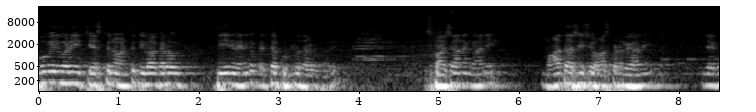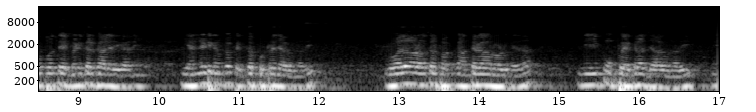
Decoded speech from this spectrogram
భూమిని కొని చేస్తున్నాం అంటే దివాకరు దీని వెనుక పెద్ద కుట్ర దాగుతుంది శ్మశానం కానీ మాతా శిశు హాస్పిటల్ కానీ లేకపోతే మెడికల్ కాలేజ్ కానీ ఇవన్నిటి కనుక పెద్ద కుట్ర జాగా ఉన్నది. గోదావరి అవతల పక్కన అంతర్గామ రోడ్డు మీద నీకు ముప్పై ఎకరాల జాగు ఉన్నది. నీ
